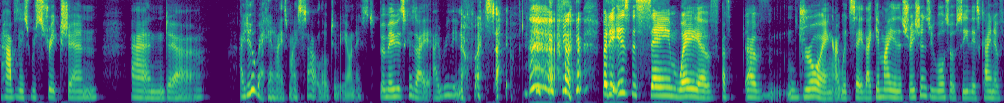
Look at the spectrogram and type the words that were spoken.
have this restriction. And uh, I do recognize my style though, to be honest. But maybe it's because I, I really know my style. but it is the same way of, of of drawing. I would say, like in my illustrations, you also see this kind of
